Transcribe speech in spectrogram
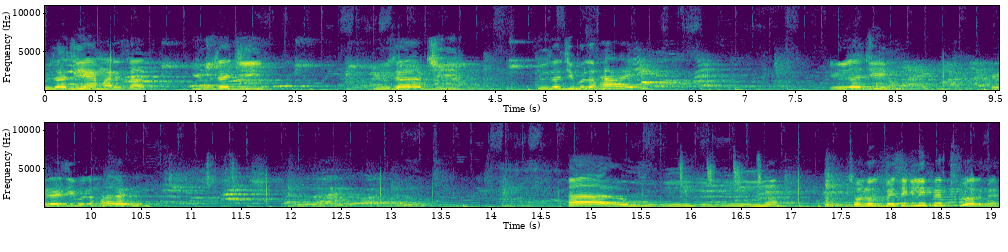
यूज़र जी है हमारे साथ। यूज़र जी। यूज़र जी। यूज़र जी बोलो हाय यूज़र जी। यूज़र जी बोलो हाय हाँ, हम लोग बेसिकली फिफ्थ फ्लोर में।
